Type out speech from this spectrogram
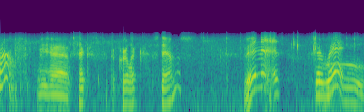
Oh. we have six acrylic stems. Very nice. They're red. Ooh.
